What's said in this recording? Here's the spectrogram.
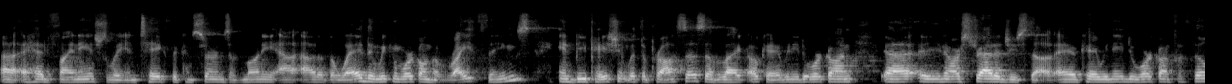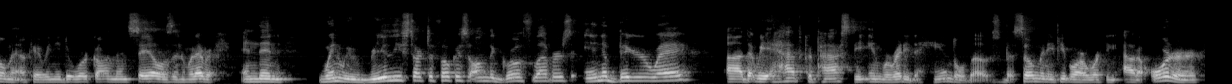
uh, ahead financially and take the concerns of money out, out of the way, then we can work on the right things and be patient with the process of like, okay, we need to work on, uh, you know, our strategy stuff. Hey, okay, we need to work on fulfillment. Okay, we need to work on then sales and whatever. And then when we really start to focus on the growth levers in a bigger way, uh, that we have capacity and we're ready to handle those. But so many people are working out of order,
